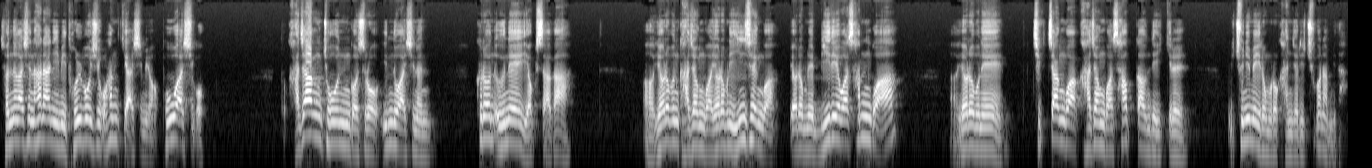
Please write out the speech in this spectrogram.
전능하신 하나님이 돌보시고 함께 하시며 보호하시고 또 가장 좋은 것으로 인도하시는 그런 은혜의 역사가 어, 여러분 가정과 여러분의 인생과 여러분의 미래와 삶과 어, 여러분의 직장과 가정과 사업 가운데 있기를 주님의 이름으로 간절히 축원합니다.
